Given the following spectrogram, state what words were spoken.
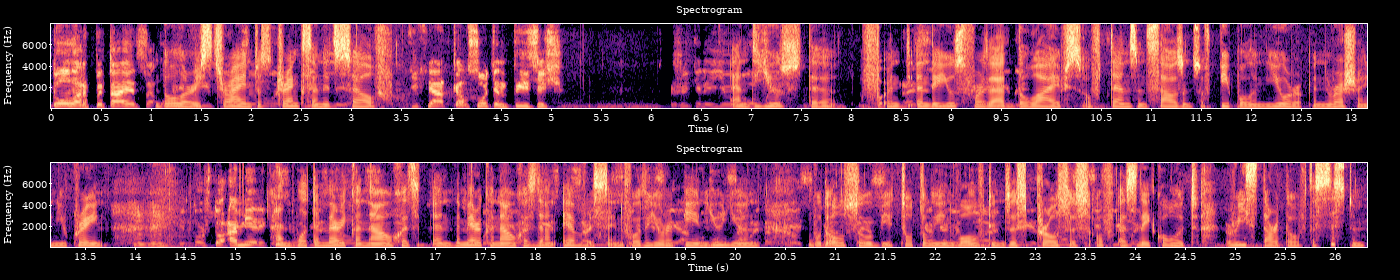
Dollar is trying to strengthen itself and use the for, and, and they use for that the lives of tens and thousands of people in Europe, in Russia, in Ukraine. Mm -hmm. And what America now has and America now has done everything for the European Union would also be totally involved in this process of, as they call it, restart of the system.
